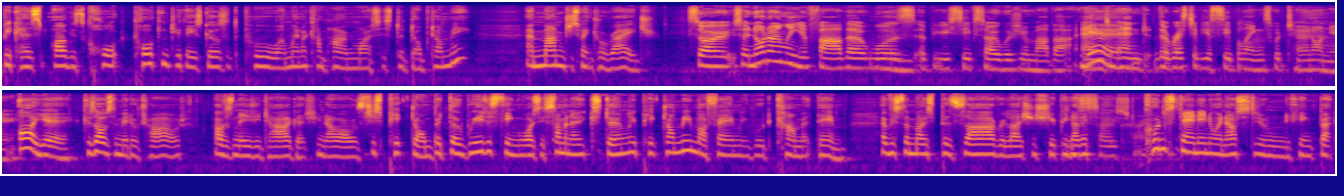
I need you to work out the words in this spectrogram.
because I was caught talking to these girls at the pool, and when I come home, my sister dobbed on me, and mum just went to a rage. So, so not only your father was abusive, so was your mother, and Mm. Yeah. and the rest of your siblings would turn on you. Oh, yeah, because I was the middle child. I was an easy target, you know, I was just picked on. But the weirdest thing was if someone externally picked on me, my family would come at them. It was the most bizarre relationship, you know. they so strange. Couldn't stand anyone else doing anything, but,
